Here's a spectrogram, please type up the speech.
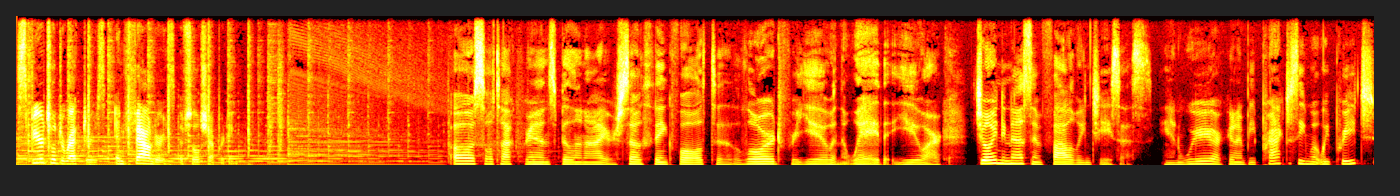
spiritual directors, and founders of Soul Shepherding. Oh, Soul Talk friends, Bill and I are so thankful to the Lord for you and the way that you are joining us in following Jesus. And we are going to be practicing what we preach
